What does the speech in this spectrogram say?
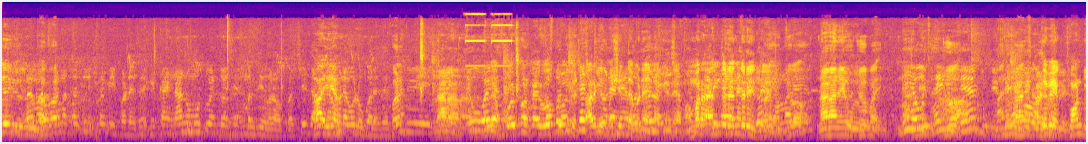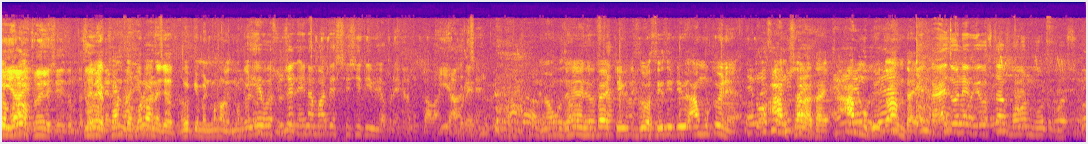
દેજો બરાબર? તકલીફ થવી પડે છે કે કાંઈ નાનું મોટું હોય તો છે મલજી વરાવ. પછી હા, એમ. ઓલું કરે છે. પણ- ના, ના, ના. એવું હોય કોઈ પણ કઈ વસ્તુ હોય ટાર્ગેટ મશીન ટેસ્ટીઓ બનાવી નાખે છે. અમારા અંદર અંદર જ ના ના એવું જો ભાઈ. નહીં, એવું થઈ જો, છે. તમે એક ફોન તો કરો. જોઈ લેશે તમે એક ફોન તો કરો ને જે ડોક્યુમેન્ટ મંગાવો એ વસ્તુ છે ને એના માટે સીસીટીવી આપણે એક મુકાવવાની વાત એમાં હું છે ભાઈ ટીવી જો સીસીટીવી આમ મૂકવી ને તો આમ સારા થાય. આમ મૂકવી તો આમ થાય. કાયદો ને વ્યવસ્થા બહુ મોટું વસ્તુ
